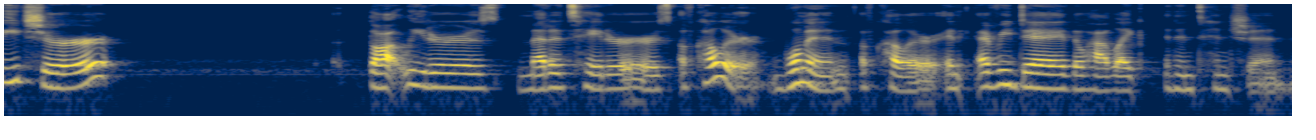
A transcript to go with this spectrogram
feature thought leaders, meditators of color, women of color, and every day they'll have like an intention.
